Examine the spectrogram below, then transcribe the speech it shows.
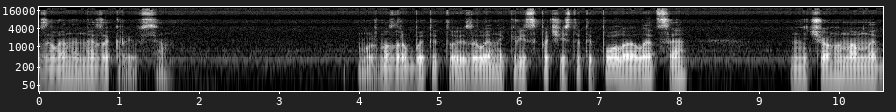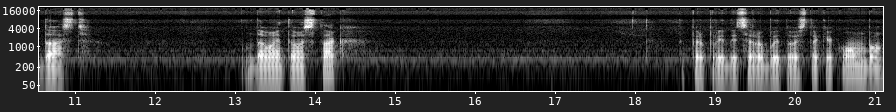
Зелений не закрився. Можна зробити той зелений кріс, почистити поле, але це нічого нам не дасть. Давайте ось так. Тепер прийдеться робити ось таке комбо.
